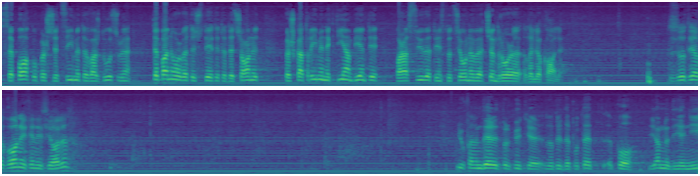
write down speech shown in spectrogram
së paku për shqetësimet e vazhdueshme të banorëve të qytetit të Deçanit për shkatërrimin e këtij ambienti para syve të institucioneve qendrore dhe lokale? Zoti Agani e keni fjalën. Ju falemnderit për pyetje, zoti deputet. Po, jam në dijeni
